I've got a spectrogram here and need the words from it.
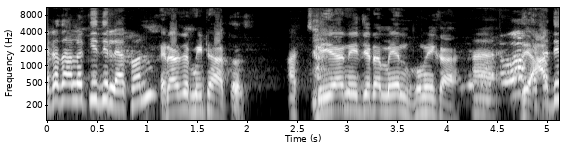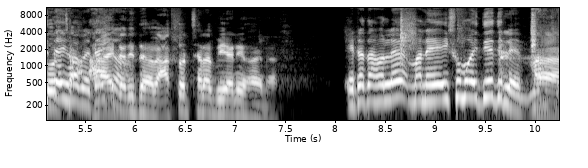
এটা তাহলে কি দিলে এখন? এটা হচ্ছে মিঠা আতর। আচ্ছা। বিরিয়ানি যেটা মেন ভূমিকা। হ্যাঁ। যে আতর দিতেই হবে হ্যাঁ তাই তো? এটা দিতে হবে। আতর ছাড়া বিরিয়ানি হয় না। এটা তাহলে মানে এই সময় দিয়ে দিলে মাংস, হ্যাঁ?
